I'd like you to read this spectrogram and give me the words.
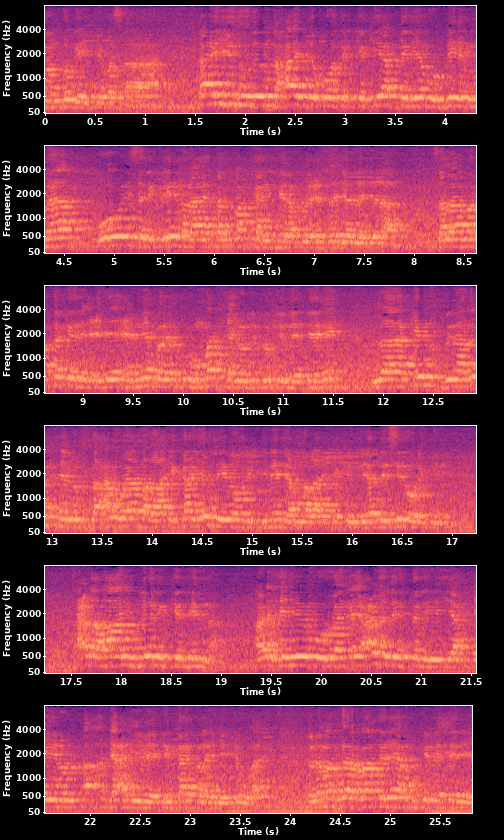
من دقيك بسا. أي يدود من حاجة قوتك كي أكل يبو ما. هو يسلك ليه من آية الفكر رب العزة جل جلاله. سلامتك العدي علمي أمت حلو للدكتورين لكن بنادم حلو الدعوة ويا ملائكة يلي لوريكيني يا ملائكة يلي سيلوريكيني على هاي بلين كنهن. أرحيه فرنا على له تني هي حين يعني بيت كيف لا يبيت واحد علماء قربات لي أبو كنتني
